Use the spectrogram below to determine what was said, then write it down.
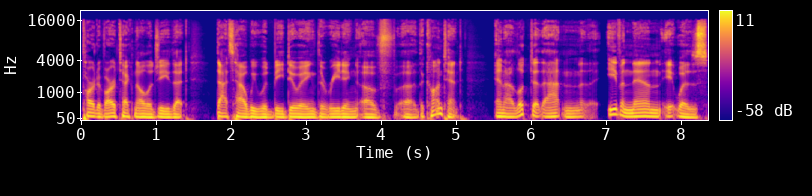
part of our technology that that's how we would be doing the reading of uh, the content. And I looked at that, and even then, it was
